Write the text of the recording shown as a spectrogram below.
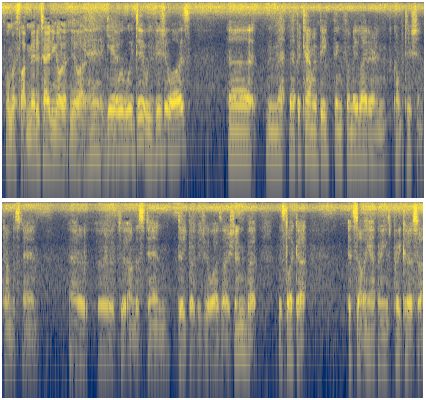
it's almost like meditating on it. You're like, Yeah, yeah, Yeah. well, we do. We visualize. Uh, and that, that became a big thing for me later in competition to understand how to, uh, to understand deeper visualization. But it's like a, it's something happening as precursor.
